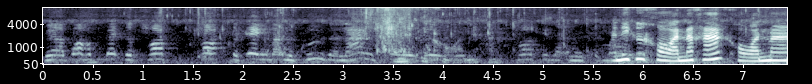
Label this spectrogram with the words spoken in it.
เวลาพ่อเขาไปจะทอดทอดตะแกรงได้หนึ่งคืนแต่นั่ง อันนี้คือขอนนะคะ ขอนไม้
